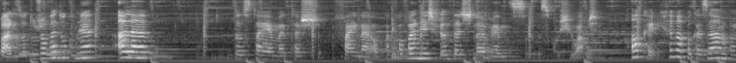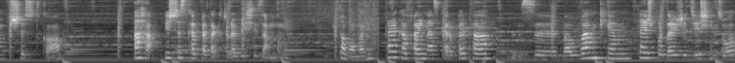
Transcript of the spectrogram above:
Bardzo dużo według mnie, ale dostajemy też fajne opakowanie świąteczne, więc skusiłam się. Ok, chyba pokazałam Wam wszystko. Aha, jeszcze skarpeta, która wisi za mną. To moment. Taka fajna skarpeta z bałwankiem, też bodajże 10 zł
